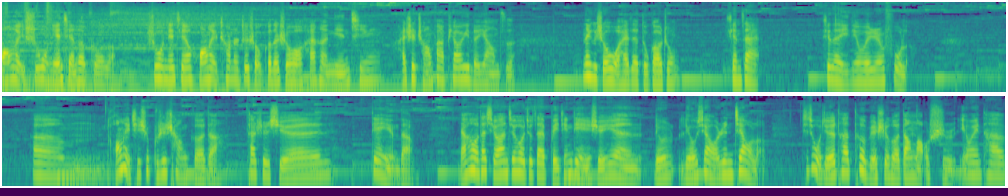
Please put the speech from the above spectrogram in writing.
黄磊十五年前的歌了。十五年前，黄磊唱着这首歌的时候还很年轻，还是长发飘逸的样子。那个时候我还在读高中，现在，现在已经为人父了。嗯，黄磊其实不是唱歌的，他是学电影的，然后他学完之后就在北京电影学院留留校任教了。其实我觉得他特别适合当老师，因为他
